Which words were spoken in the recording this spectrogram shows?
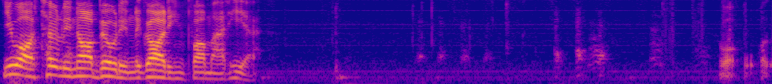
You are totally not building the Guardian farm out here. What, what?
